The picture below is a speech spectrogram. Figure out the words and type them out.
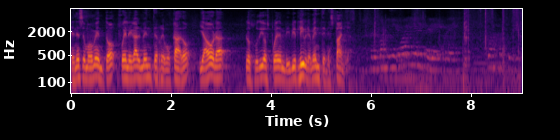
en ese momento fue legalmente revocado y ahora los judíos pueden vivir libremente en España. Pero cuando llegó ahí el rey, ¿cuántos judíos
